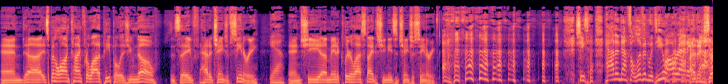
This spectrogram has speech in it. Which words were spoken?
And uh, it's been a long time for a lot of people, as you know, since they've had a change of scenery. Yeah. And she uh, made it clear last night that she needs a change of scenery. She's had enough of living with you already. I think so.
